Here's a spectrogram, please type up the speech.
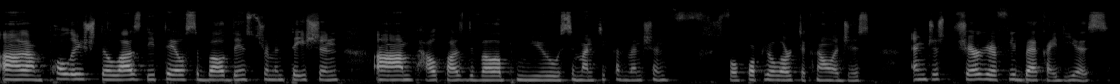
um, polish the last details about the instrumentation, um, help us develop new semantic conventions for popular technologies, and just share your feedback ideas.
